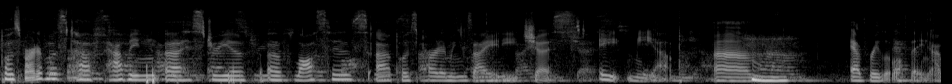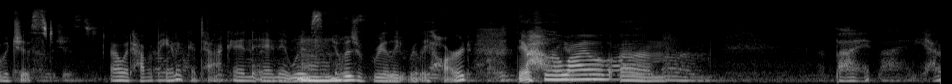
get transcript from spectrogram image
Postpartum was tough. Having a history of, of losses, uh, postpartum anxiety just ate me up. Um, Every little thing, I would just, I would have a panic attack, and, and it was mm-hmm. it was really really hard there for a while. Um, but yeah,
